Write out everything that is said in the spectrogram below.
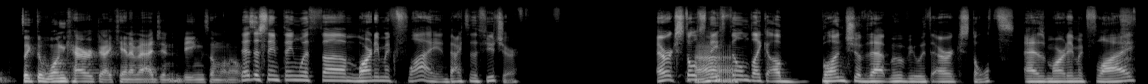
It's like the one character I can't imagine being someone else. they had the same thing with um, Marty McFly in Back to the Future. Eric Stoltz. They Ah. filmed like a bunch of that movie with Eric Stoltz as Marty McFly,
